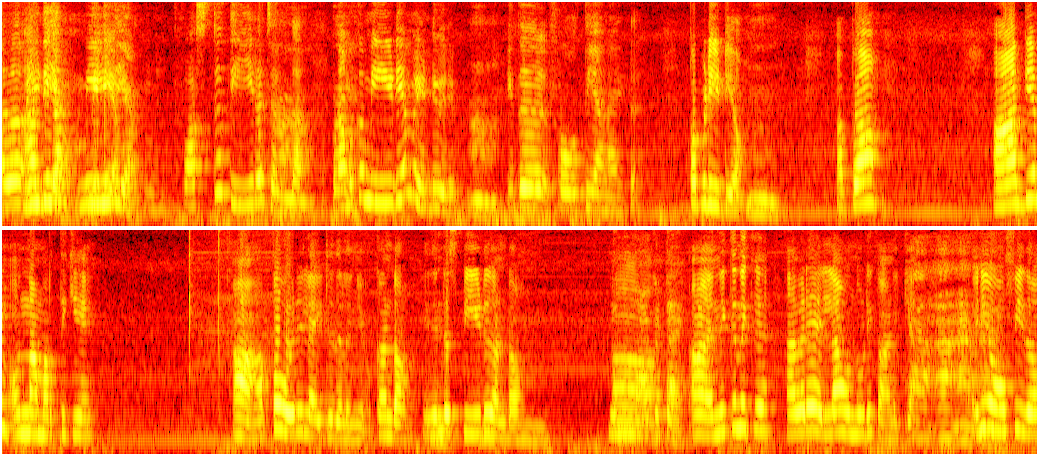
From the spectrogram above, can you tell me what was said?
അത് മീഡിയം മീഡിയം. ഫസ്റ്റ് തീരെ ചെറുതാ നമുക്ക് മീഡിയം വേണ്ടി വരും. ഇത് ഫ്രോത്ത് ചെയ്യാനായിട്ട്. അപ്പൊ പിടികിട്ടിയോ കിട്ടിയോ? അപ്പൊ ആദ്യം ഒന്ന് അമർത്തിക്കേ. ആ അപ്പൊ ഒരു ലൈറ്റ് തെളിഞ്ഞു. കണ്ടോ? ഇതിന്റെ സ്പീഡ് കണ്ടോ? ആ. നിക്ക് നിക്ക്. അവരെ എല്ലാം ഒന്നുകൂടി കാണിക്കാം. ഇനി ഓഫ് ചെയ്തോ?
